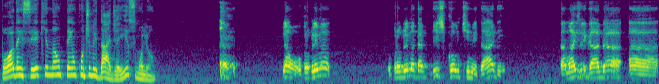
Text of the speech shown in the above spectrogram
podem ser que não tenham continuidade, é isso, Molhão? Não, o problema o problema da descontinuidade está mais ligada à,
